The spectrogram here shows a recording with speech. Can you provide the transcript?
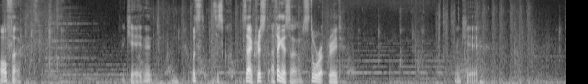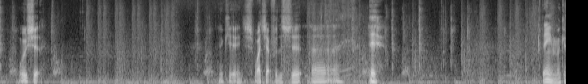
Alpha. Okay. What's, what's this? Is that a crystal? I think that's a store upgrade. Okay. Oh shit. Okay, just watch out for the shit. Uh, eh. Damn, okay.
